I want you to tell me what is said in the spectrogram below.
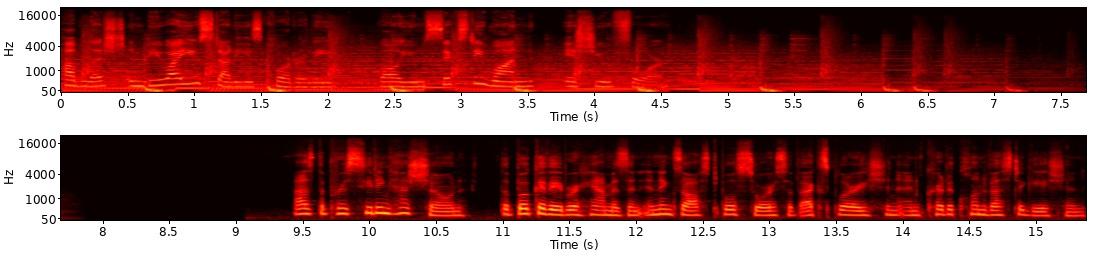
Published in BYU Studies Quarterly, Volume 61, Issue 4. As the preceding has shown, the Book of Abraham is an inexhaustible source of exploration and critical investigation,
